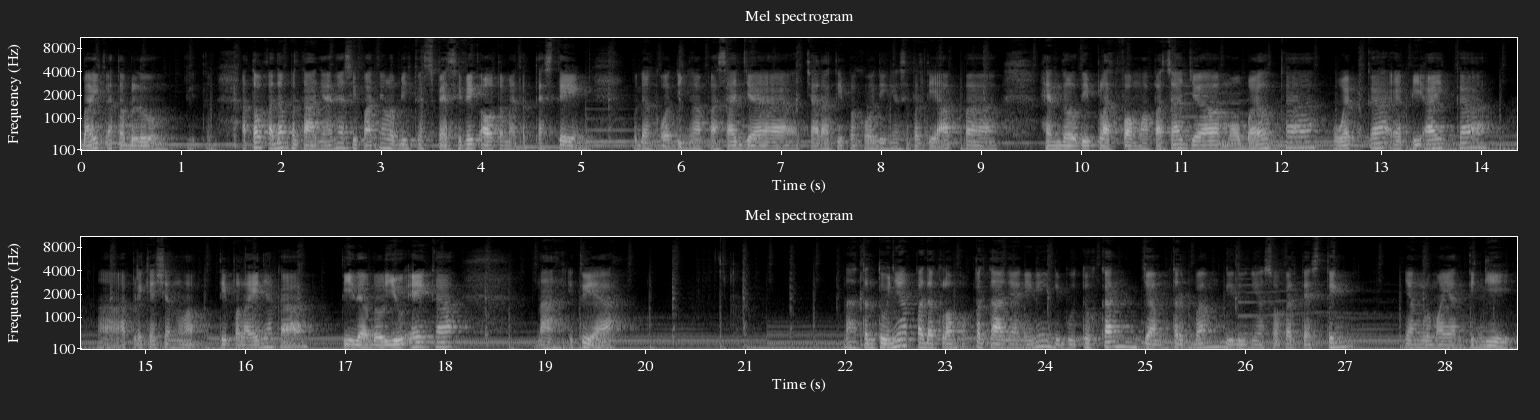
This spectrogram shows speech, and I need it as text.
baik atau belum gitu. Atau kadang pertanyaannya sifatnya lebih ke spesifik automated testing. Udah coding apa saja, cara tipe codingnya seperti apa, handle di platform apa saja, mobile kah, web kah, API kah, uh, application tipe lainnya kah, PWA kah. Nah, itu ya Nah, tentunya pada kelompok pertanyaan ini dibutuhkan jam terbang di dunia software testing yang lumayan tinggi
